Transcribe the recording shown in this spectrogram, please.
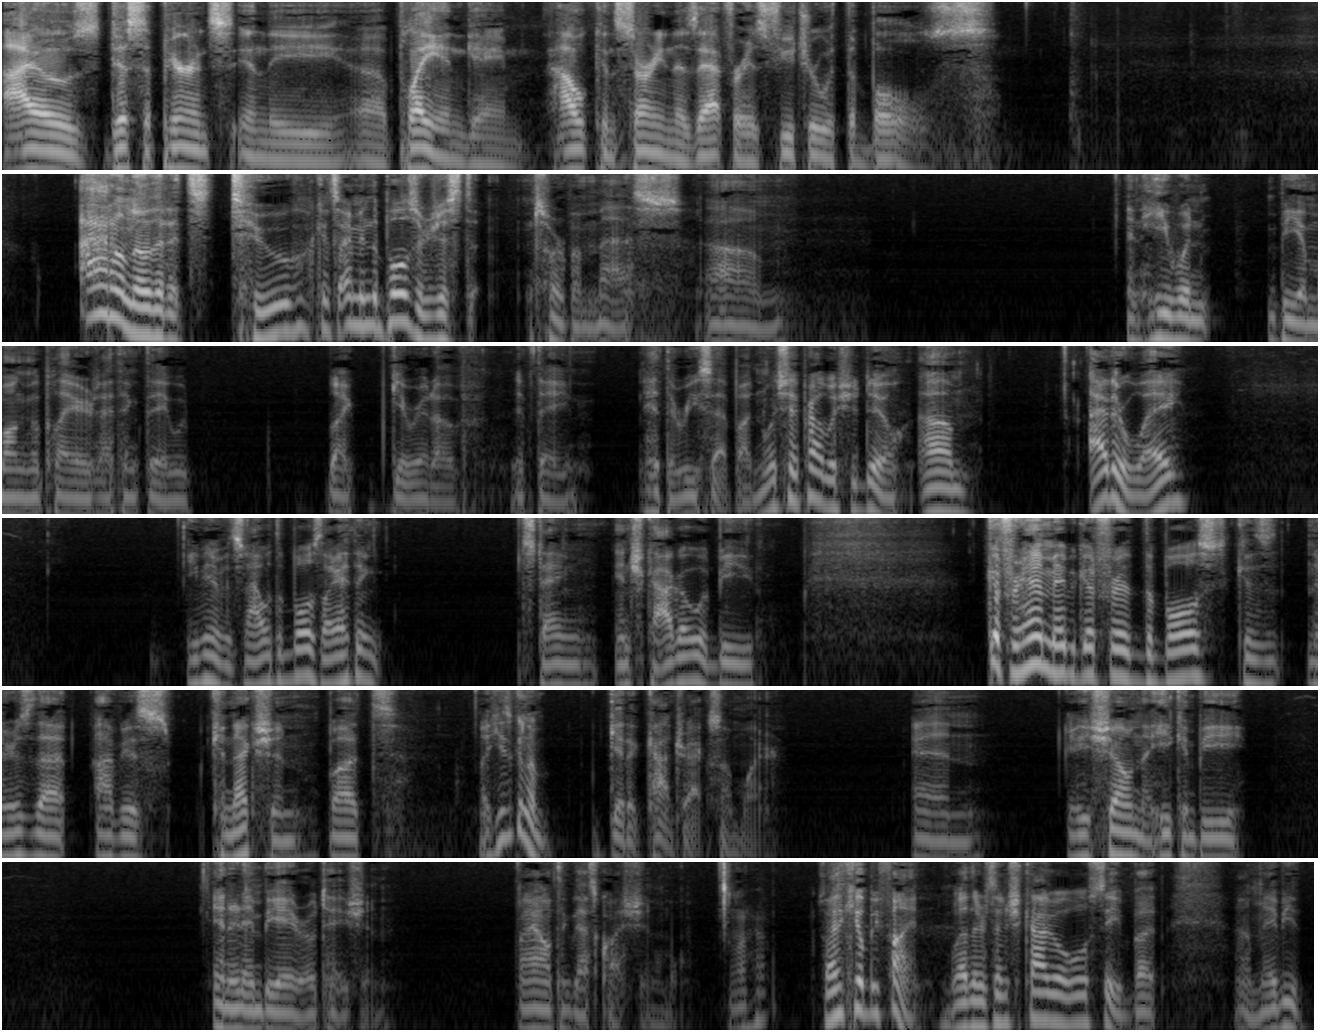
Ayo's disappearance in the uh, play-in game. How concerning is that for his future with the Bulls? I don't know that it's too because I mean the Bulls are just sort of a mess, um, and he wouldn't be among the players. I think they would like get rid of if they hit the reset button, which they probably should do. Um, either way, even if it's not with the Bulls, like I think staying in Chicago would be good for him. Maybe good for the Bulls because there is that obvious connection, but like he's gonna get a contract somewhere, and he's shown that he can be in an NBA rotation. I don't think that's questionable. Uh-huh. So I think he'll be fine. Whether it's in Chicago, we'll see. But uh, maybe,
